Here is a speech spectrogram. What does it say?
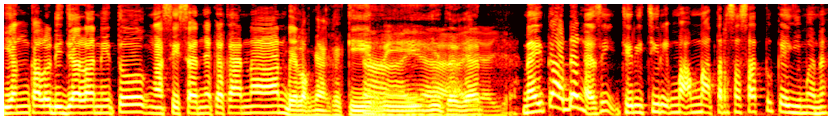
Yang kalau di jalan itu ngasih sennya ke kanan, beloknya ke kiri, Ah, iya, gitu kan. iya, iya. Nah, itu ada nggak sih ciri-ciri emak-emak tersesat tuh kayak gimana?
